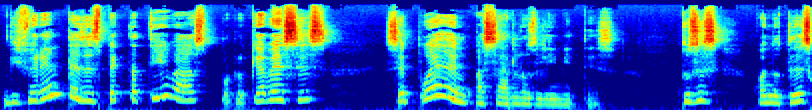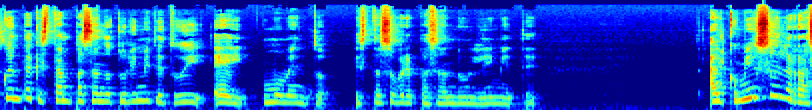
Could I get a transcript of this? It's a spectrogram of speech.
diferentes expectativas, por lo que a veces se pueden pasar los límites. Entonces, cuando te des cuenta que están pasando tu límite, tú di, hey, un momento, estás sobrepasando un límite. Al comienzo de la,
